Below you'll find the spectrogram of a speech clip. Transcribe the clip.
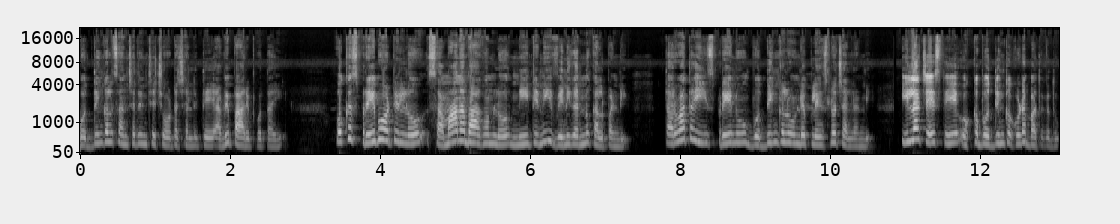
బొద్దింకలు సంచరించే చోట చల్లితే అవి పారిపోతాయి. ఒక స్ప్రే బాటిల్లో సమాన భాగంలో నీటిని వెనిగర్ను కలపండి. తర్వాత ఈ స్ప్రేను బొద్దింకలు ఉండే ప్లేస్లో చల్లండి. ఇలా చేస్తే ఒక్క బొద్దింక కూడా బతకదు.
